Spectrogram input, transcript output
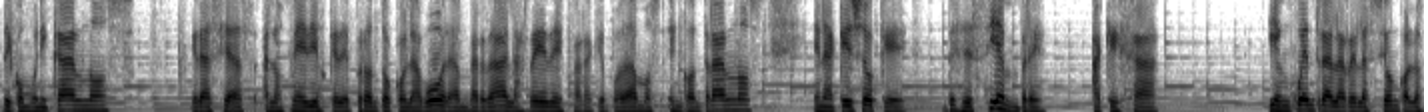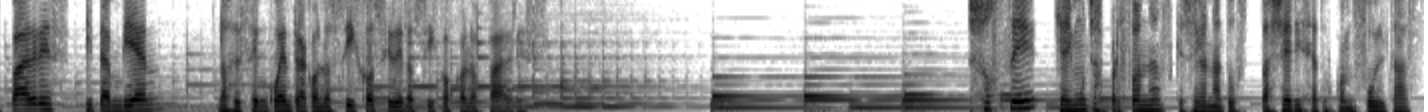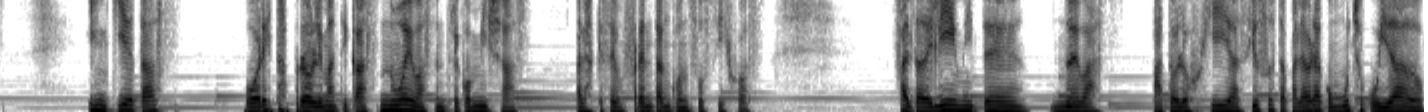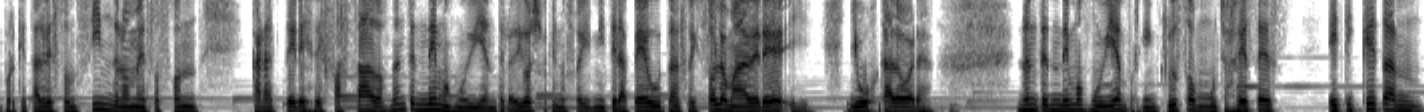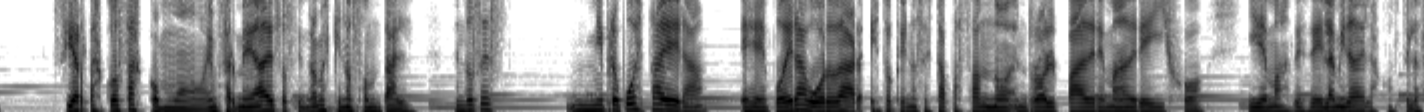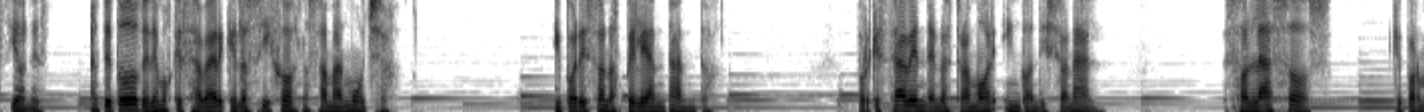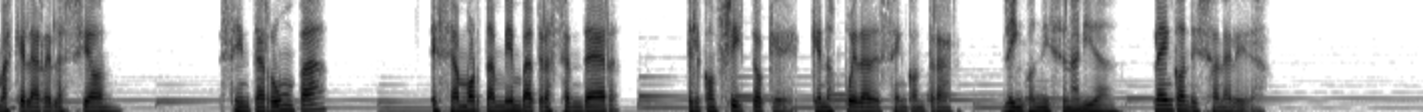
de comunicarnos, gracias a los medios que de pronto colaboran, ¿verdad? Las redes para que podamos encontrarnos en aquello que desde siempre aqueja y encuentra la relación con los padres y también nos desencuentra con los hijos y de los hijos con los padres. Yo sé que hay muchas personas que llegan a tus talleres y a tus consultas inquietas por estas problemáticas nuevas, entre comillas, a las que se enfrentan con sus hijos. Falta de límite, nuevas patologías, y uso esta palabra con mucho cuidado, porque tal vez son síndromes o son caracteres desfasados, no entendemos muy bien, te lo digo yo que no soy ni terapeuta, soy solo madre y, y buscadora. No entendemos muy bien, porque incluso muchas veces etiquetan ciertas cosas como enfermedades o síndromes que no son tal. Entonces, mi propuesta era eh, poder abordar esto que nos está pasando en rol padre, madre, hijo y demás desde la mirada de las constelaciones. Ante todo tenemos que saber que los hijos nos aman mucho y por eso nos pelean tanto, porque saben de nuestro amor incondicional. Son lazos que por más que la relación se interrumpa, ese amor también va a trascender el conflicto que, nos pueda desencontrar. La incondicionalidad. La incondicionalidad.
